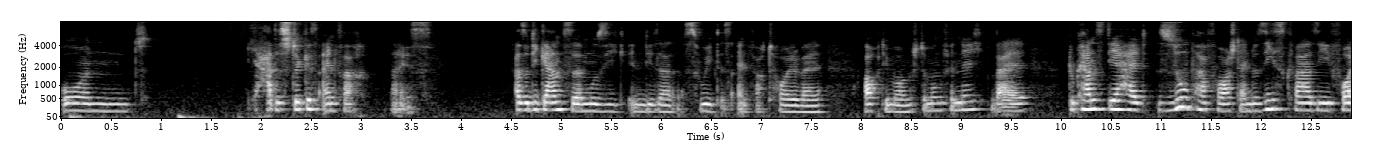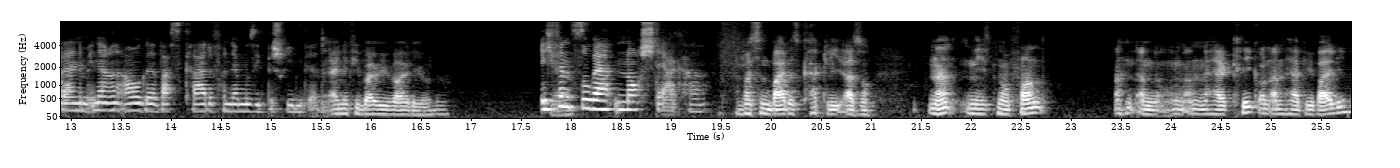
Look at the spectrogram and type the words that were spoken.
Und ja, das Stück ist einfach nice. Also die ganze Musik in dieser Suite ist einfach toll, weil auch die Morgenstimmung finde ich, weil du kannst dir halt super vorstellen, du siehst quasi vor deinem inneren Auge, was gerade von der Musik beschrieben wird. Ähnlich wie bei Vivaldi, oder? Ich Ja. finde es sogar noch stärker. Aber es sind beides Kacklied. Also, ne, nicht nur Front an, an, an Herr Krieg und an Herr Vivaldi.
